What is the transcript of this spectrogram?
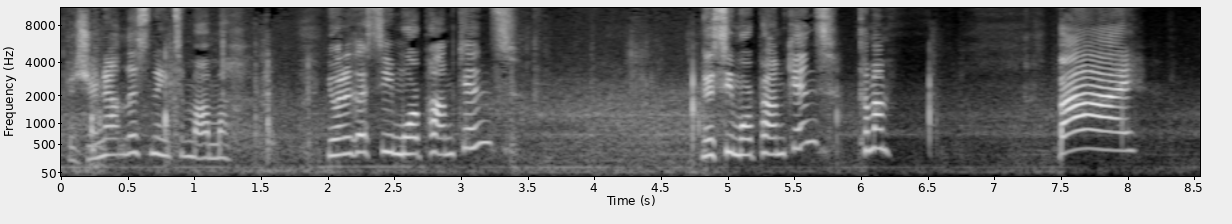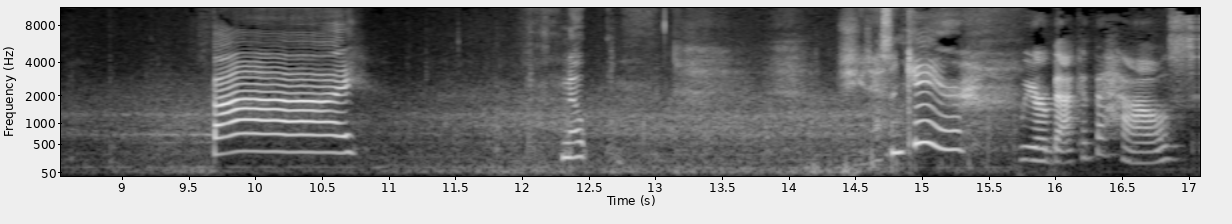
Because you're not listening to Mama. You want to go see more pumpkins? Go see more pumpkins? Come on. Bye. Bye. Nope. She doesn't care. We are back at the house.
